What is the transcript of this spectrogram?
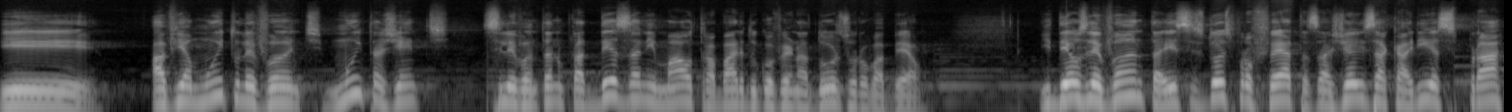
E havia muito levante, muita gente se levantando para desanimar o trabalho do governador Zorobabel. E Deus levanta esses dois profetas, Ageu e Zacarias, para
